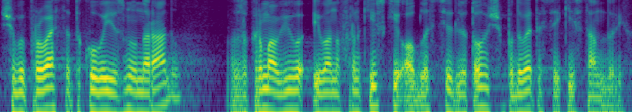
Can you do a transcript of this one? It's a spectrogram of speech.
щоб провести таку виїзну нараду, зокрема в Іва- Івано-Франківській області, для того, щоб подивитися, який стан доріг.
